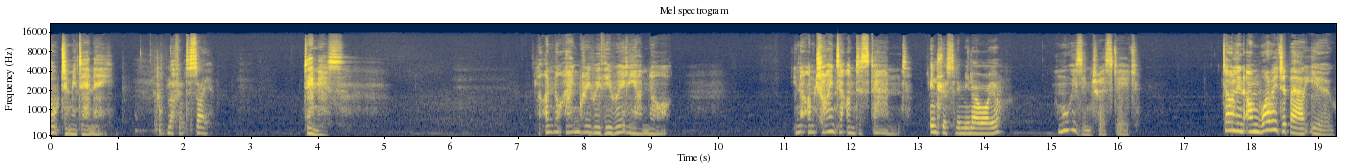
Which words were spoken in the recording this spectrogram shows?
Talk to me, Denny. Nothing to say. Dennis. Look, I'm not angry with you, really, I'm not. You know, I'm trying to understand. Interested in me now, are you? I'm always interested. Darling, I'm worried about you.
